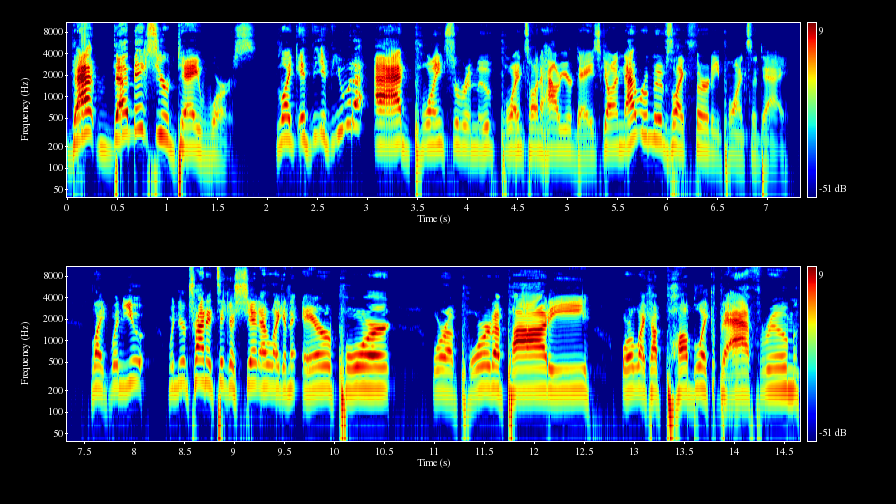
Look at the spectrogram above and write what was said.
That that makes your day worse. Like if if you were to add points or remove points on how your day's going, that removes like 30 points a day. Like when you when you're trying to take a shit at like an airport or a porta potty or like a public bathroom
